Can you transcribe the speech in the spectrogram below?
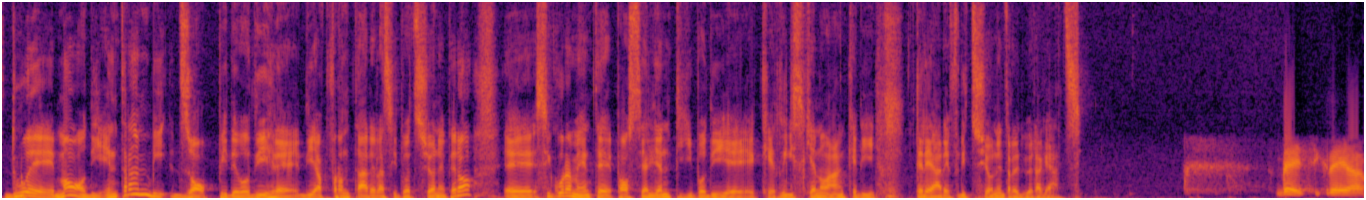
due modi, entrambi zoppi devo dire, di affrontare la situazione, però eh, sicuramente posti agli antipodi e che rischiano anche di creare frizione tra i due ragazzi? Beh, si crea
